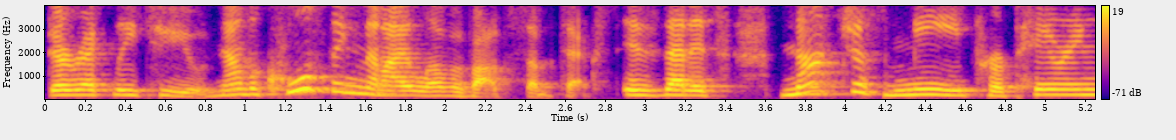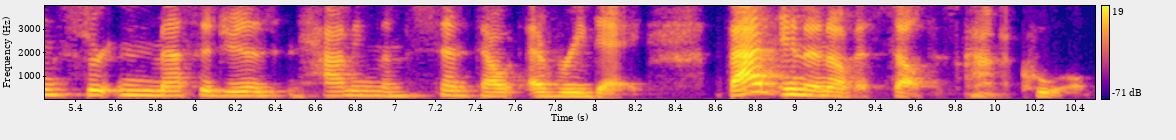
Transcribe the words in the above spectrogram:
directly to you. Now, the cool thing that I love about subtext is that it's not just me preparing certain messages and having them sent out every day. That in and of itself is kind of cool.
